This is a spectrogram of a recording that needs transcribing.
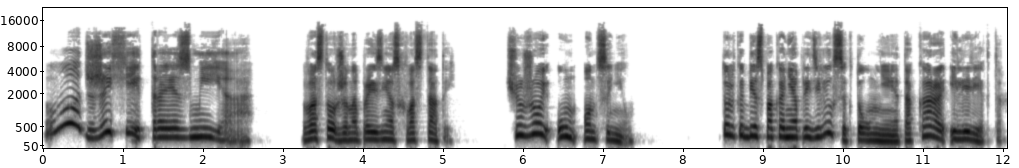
«Вот же хитрая змея!» — восторженно произнес хвостатый. Чужой ум он ценил. Только бес пока не определился, кто умнее, Такара или ректор.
